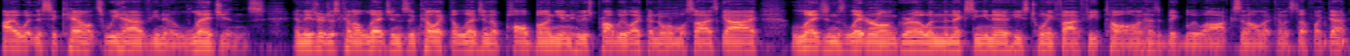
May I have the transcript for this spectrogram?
eyewitness accounts. We have, you know, legends, and these are just kind of legends, and kind of like the legend of Paul Bunyan, who is probably like a normal sized guy. Legends later on grow, and the next thing you know, he's 25 feet tall and has a big blue ox and all that kind of stuff like that.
